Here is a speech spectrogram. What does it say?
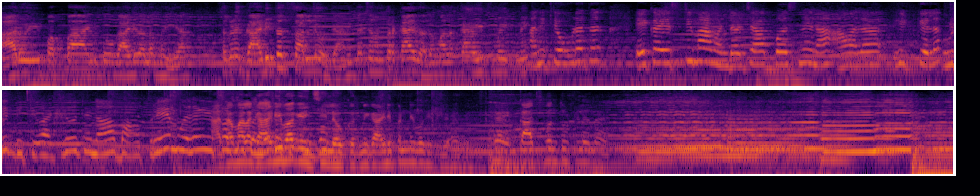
आरोही पप्पा आणि तो गाडीवाला भैया सगळे गाडीतच चालले होते. आणि त्याच्यानंतर काय झालं? मला काहीच माहीत नाही. आणि तेवढ्यातच एका एस टी महामंडळच्या बसने ना आम्हाला हिट केलं. एवढी भीती वाटली होती ना. बापरे मला हे आता कसं मला गाडी. बघायची? लवकर. मी गाडी पण नाही बघितली अजून. काय काच पण तुटलेला आहे.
